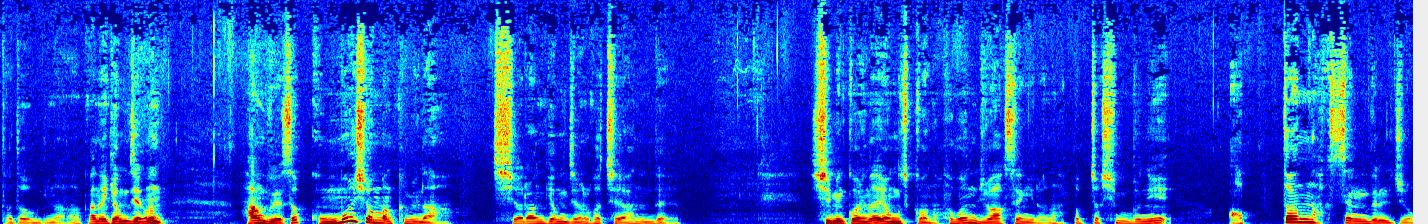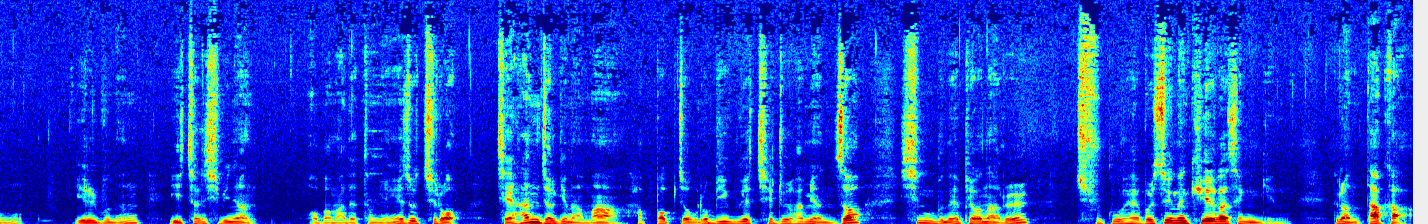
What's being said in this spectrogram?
더더욱이나 간의 경쟁은 한국에서 공무원 시험만큼이나 치열한 경쟁을 거쳐야 하는데 시민권이나 영주권 혹은 유학생이라는 합법적 신분이 없던 학생들 중 일부는 2012년 오바마 대통령의 조치로 제한적이나마 합법적으로 미국에 체류하면서 신분의 변화를 추구해 볼 수 있는 기회가 생긴 그런 다카.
